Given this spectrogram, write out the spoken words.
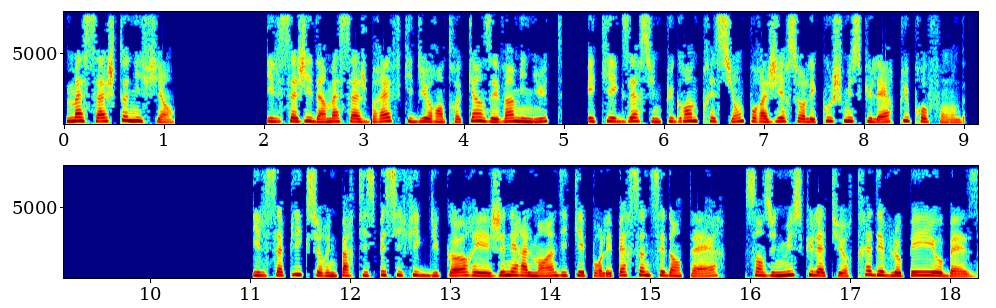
Massage tonifiant. Il s'agit d'un massage bref qui dure entre 15 et 20 minutes, et qui exerce une plus grande pression pour agir sur les couches musculaires plus profondes. Il s'applique sur une partie spécifique du corps et est généralement indiqué pour les personnes sédentaires, sans une musculature très développée et obèse.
